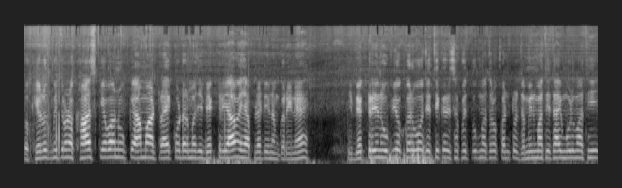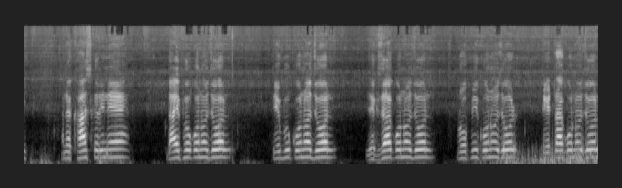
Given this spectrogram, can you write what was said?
તો ખેડૂત મિત્રોને ખાસ કહેવાનું કે આમાં ટ્રાયકોડરમાં જે બેક્ટેરિયા આવે છે આ પ્લેટિનમ કરીને, એ બેક્ટેરિયાનો ઉપયોગ કરવો, જેથી કરી સફેદ ફૂગમાં થોડો કંટ્રોલ જમીનમાંથી થાય, મૂળમાંથી. અને ખાસ કરીને ડાયફોકોનોઝોલ ટેબુકોનોઝોલ ઝેક્ઝાકોનોઝોલ પ્રોપિકોનોઝોલ ટેટ્રાકોનોઝોલ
